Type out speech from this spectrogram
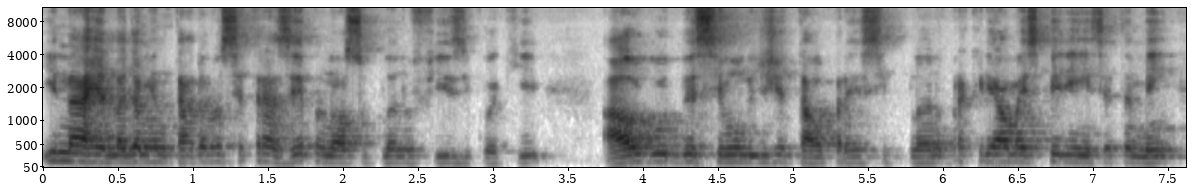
e na realidade aumentada você trazer para o nosso plano físico aqui algo desse mundo digital para esse plano, para criar uma experiência também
